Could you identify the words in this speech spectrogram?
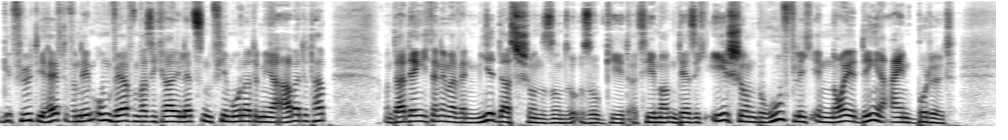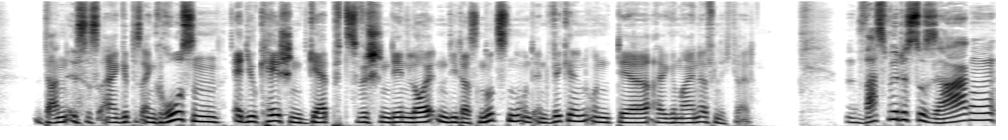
gefühlt die Hälfte von dem umwerfen, was ich gerade die letzten vier Monate mir erarbeitet habe. Und da denke ich dann immer, wenn mir das schon so, so, so geht, als jemand, der sich eh schon beruflich in neue Dinge einbuddelt, dann ist es ein, gibt es einen großen Education Gap zwischen den Leuten, die das nutzen und entwickeln und der allgemeinen Öffentlichkeit. Was würdest du sagen,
